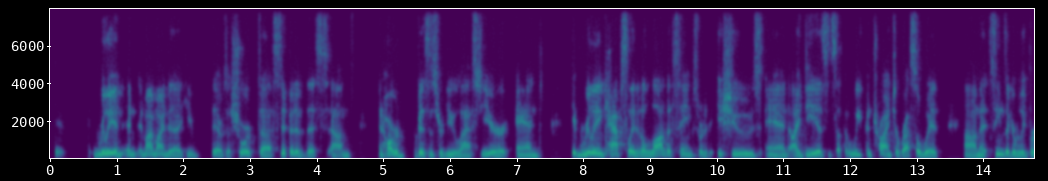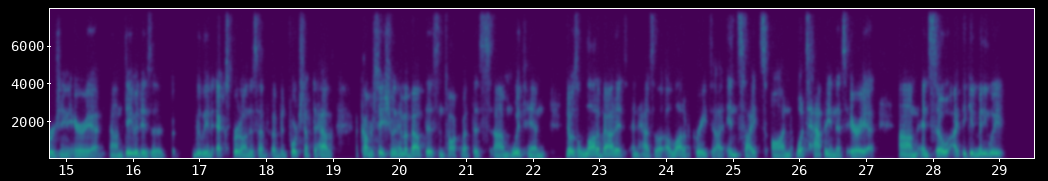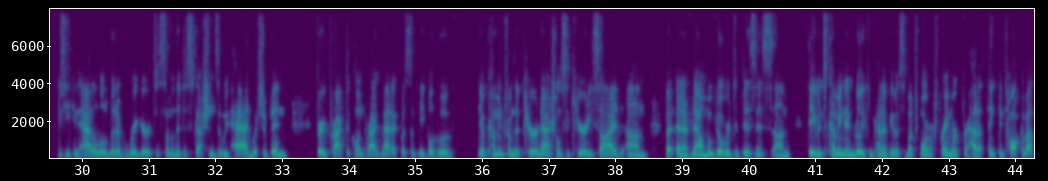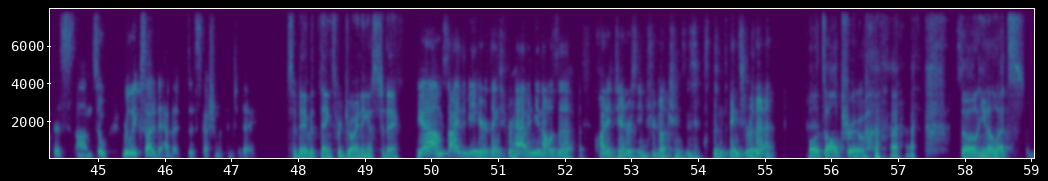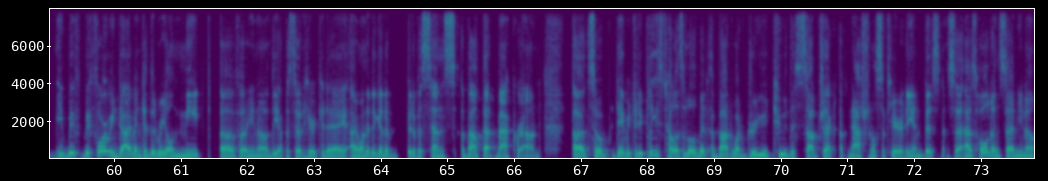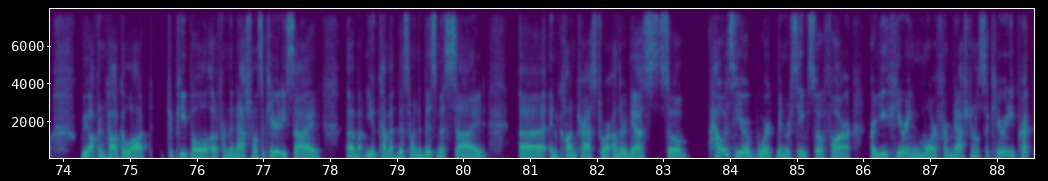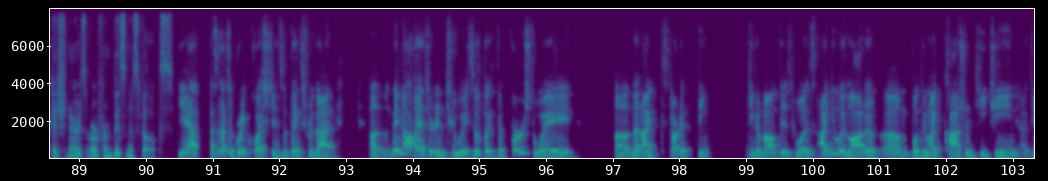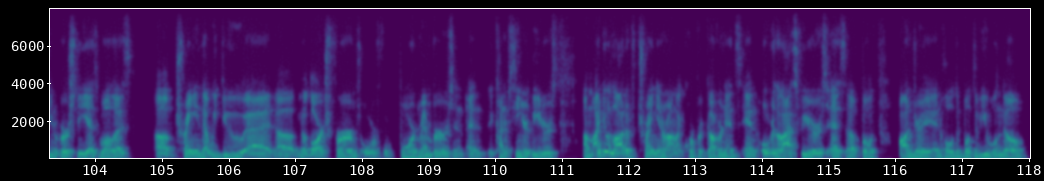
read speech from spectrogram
really, in, in, in my mind, uh, he there was a short uh, snippet of this um, in Harvard Business Review last year, and it really encapsulated a lot of the same sort of issues and ideas and stuff that we've been trying to wrestle with. Um, and it seems like a really burgeoning area. Um, David is a really an expert on this. I've, I've, been fortunate enough to have a conversation with him about this and talk about this um, with him. Knows a lot about it and has a, a lot of great uh, insights on what's happening in this area. Um, and so I think in many ways he can add a little bit of rigor to some of the discussions that we've had, which have been very practical and pragmatic with some people who have, you know, coming from the pure national security side, um, but and have now moved over to business. Um, David's coming and really can kind of give us much more of a framework for how to think and talk about this. Um, so really excited to have that discussion with him today. So David, thanks for joining us today. Yeah, I'm excited to be here. Thanks for having me. And that was a quite a generous introduction. thanks for that. Well, it's all true. So you know, let's before we dive into the real meat of uh, you know the episode here today, I wanted to get a bit of a sense about that background. Uh, so, David, could you please tell us a little bit about what drew you to the subject of national security and business? Uh, as Holden said, you know, we often talk a lot to people uh, from the national security side, uh, but you come at this from the business side. Uh, in contrast to our other guests. So, how has your work been received so far? Are you hearing more from national security practitioners or from business folks? Yeah, so that's a great question. So thanks for that. Uh, maybe I'll answer it in two ways. So, like the first way uh, that I started thinking about this was I do a lot of um, both in my classroom teaching at the university as well as uh, training that we do at uh, you know large firms or for board members and and kind of senior leaders. Um, I do a lot of training around like corporate governance, and over the last few years, as uh, both A'ndre and Holden, both of you will know,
